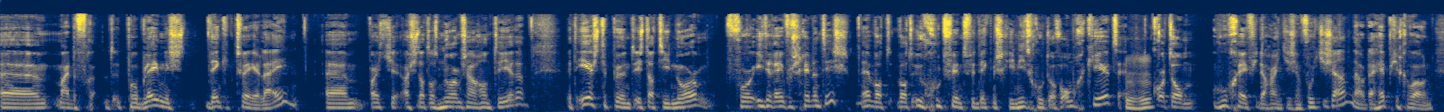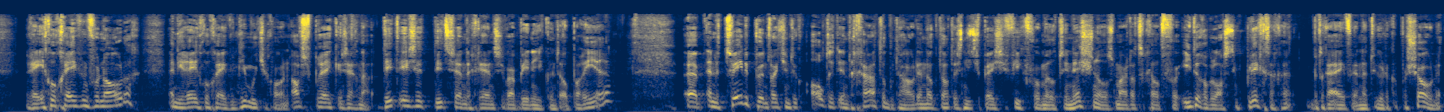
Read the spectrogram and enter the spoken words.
Um, maar de, het probleem is, denk ik, tweeërlei. Um, wat je, als je dat als norm zou hanteren. Het eerste punt is dat die norm voor iedereen verschillend is. He, wat, wat u goed vindt, vind ik misschien niet goed of omgekeerd. Mm -hmm. Kortom, hoe geef je de handjes en voetjes aan? Nou, daar heb je gewoon regelgeving voor nodig. En die regelgeving die moet je gewoon afspreken en zeggen... nou, dit is het, dit zijn de grenzen waarbinnen je kunt opereren. Uh, en het tweede punt wat je natuurlijk altijd in de gaten moet houden... en ook dat is niet specifiek voor multinationals... maar dat geldt voor iedere belastingplichtige, bedrijven en natuurlijke personen.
